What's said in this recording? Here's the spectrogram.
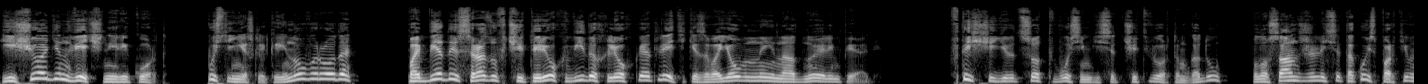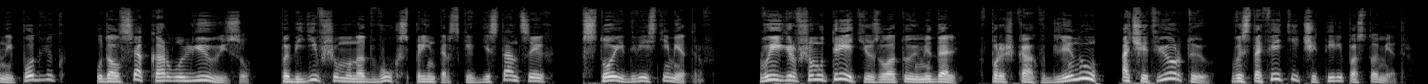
Еще один вечный рекорд, пусть и несколько иного рода, победы сразу в четырех видах легкой атлетики, завоеванные на одной Олимпиаде. В 1984 году в Лос-Анджелесе такой спортивный подвиг удался Карлу Льюису, победившему на двух спринтерских дистанциях в 100 и 200 метров, выигравшему третью золотую медаль в прыжках в длину, а четвертую в эстафете 4 по 100 метров.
